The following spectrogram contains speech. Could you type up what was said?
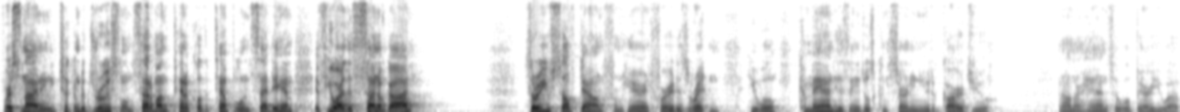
Verse 9, and he took him to Jerusalem, set him on the pinnacle of the temple, and said to him, If you are the Son of God, throw yourself down from here, and for it is written, he will command his angels concerning you to guard you, and on their hands they will bear you up,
